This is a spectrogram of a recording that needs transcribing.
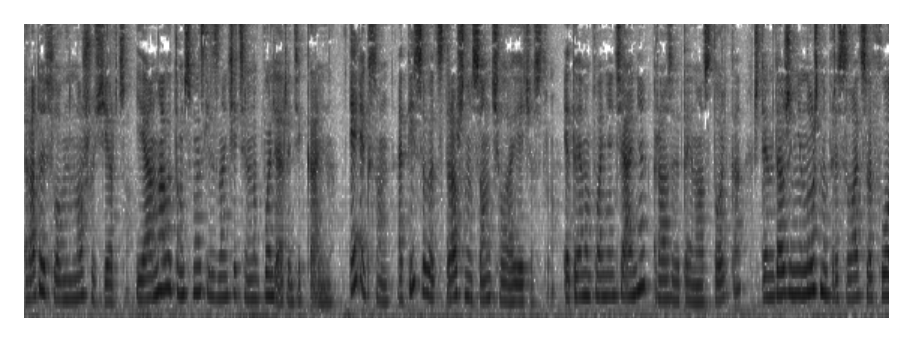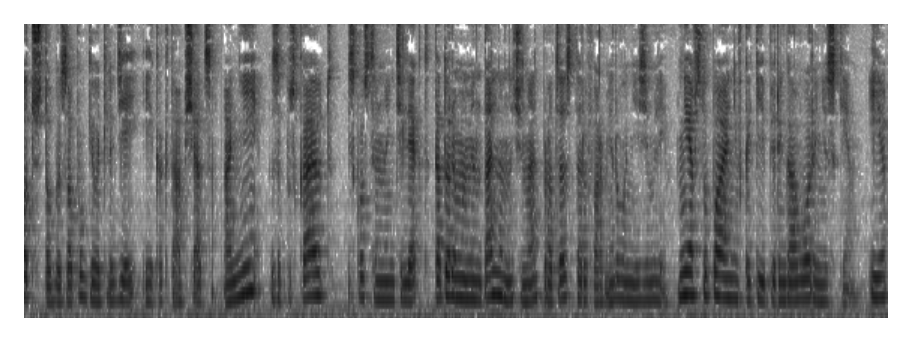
радость словно нож у сердца. И она в этом смысле значительно более радикальна. Эриксон описывает страшный сон человечества. Это инопланетяне, развитые настолько, что им даже не нужно присылать свой флот, чтобы запугивать людей и как-то общаться. Они запускают искусственный интеллект, который моментально начинает процесс терраформирования Земли, не вступая ни в какие переговоры ни с кем. И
